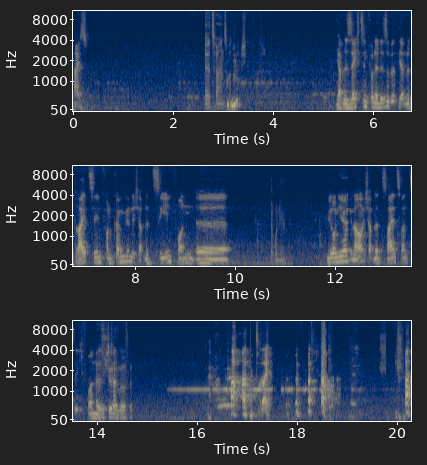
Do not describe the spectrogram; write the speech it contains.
Nice. Äh, 22 Mhm. habe ich gewürfelt. Ich habe eine 16 von Elizabeth, ich habe eine 13 von Kömgen, ich habe eine 10 von äh, Ironie. Mironir, genau. Ich habe eine 22 von Alles Richter. schöne Würfel. Drei. das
